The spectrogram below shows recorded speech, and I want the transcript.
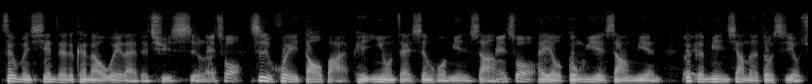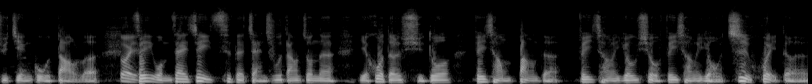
所以我们现在都看到未来的趋势了。没错，智慧刀把可以应用在生活面上，没错，还有工业上面，各个面向呢都是有去兼顾到了。对，所以我们在这一次的展出当中呢，也获得了许多非常棒的、非常优秀、非常有智慧的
